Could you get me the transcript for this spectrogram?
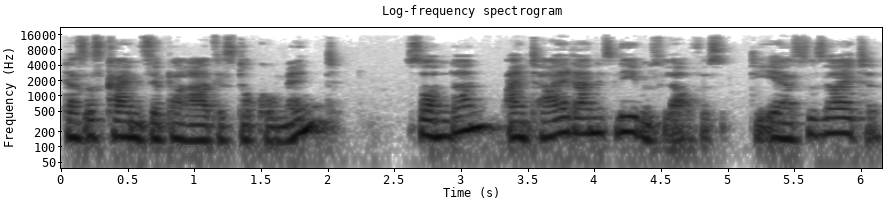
Das ist kein separates Dokument, sondern ein Teil deines Lebenslaufes, die erste Seite.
